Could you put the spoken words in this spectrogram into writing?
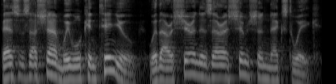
Be'ezus Hashem, we will continue with our Shiur Nizara Shimshon next week.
